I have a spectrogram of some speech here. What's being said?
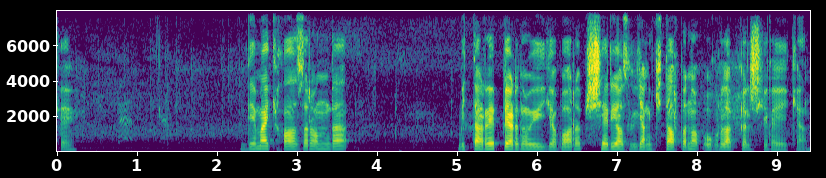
Okey. Demak, hozir unda bitta reperni uyiga borib, she'r yozilgan kitobini o'g'irlab kelish kerak ekan.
